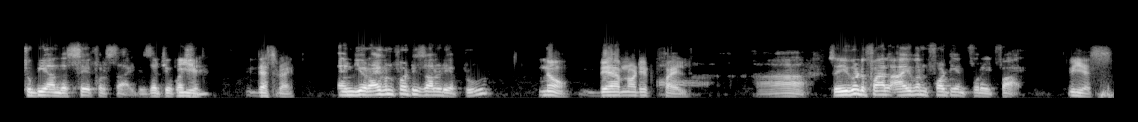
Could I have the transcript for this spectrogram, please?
to be on the safer side? Is that your question? Yeah, That's right. And your I-140 is already approved? No, they have not yet filed. Ah, so you're going to file I-140 and 485. Yes.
